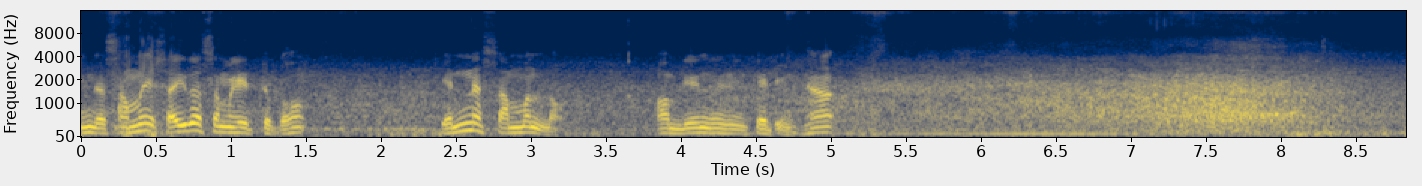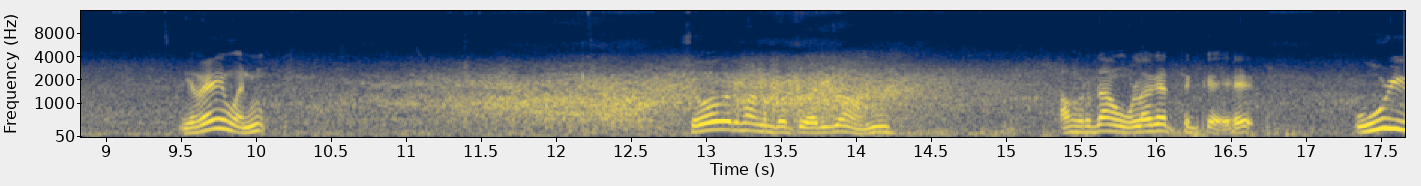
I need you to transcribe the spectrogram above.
இந்த சமய சைவ சமயத்துக்கும் என்ன சம்பந்தம் அப்படின்னு கேட்டிங்கன்னா இறைவன் சிவபெருமானை பொறுத்த வரைக்கும் அவர் தான் உலகத்துக்கு ஊழி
